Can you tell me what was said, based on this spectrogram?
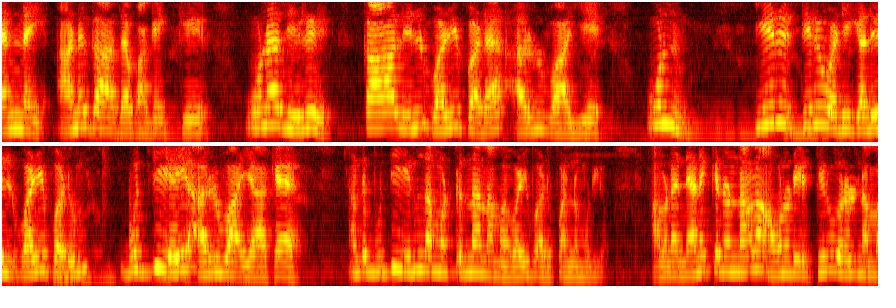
என்னை அணுகாத வகைக்கு உனதிரு காலில் வழிபட அருள்வாயே. உன் இரு திருவடிகளில் வழிபடும் புத்தியை அருள்வாயாக. அந்த புத்தி இருந்தால் மட்டும்தான் நம்ம வழிபாடு பண்ண முடியும். அவனை நினைக்கணுன்னாலும் அவனுடைய திருவருள் நம்ம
